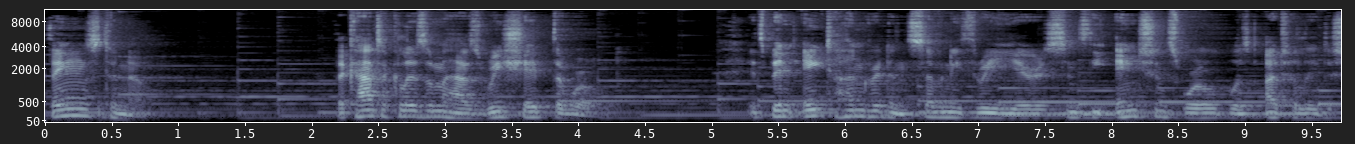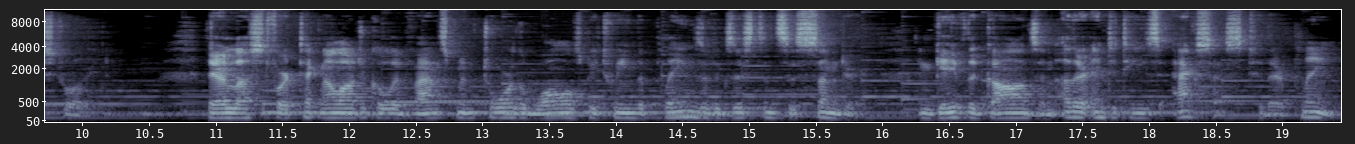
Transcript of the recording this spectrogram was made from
Things to know. The cataclysm has reshaped the world. It's been 873 years since the ancients' world was utterly destroyed. Their lust for technological advancement tore the walls between the planes of existence asunder and gave the gods and other entities access to their plane.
